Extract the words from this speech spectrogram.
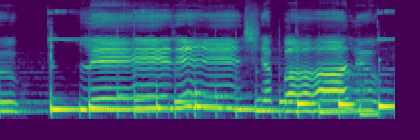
ို့လေရင်ရှက်ပါလို့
